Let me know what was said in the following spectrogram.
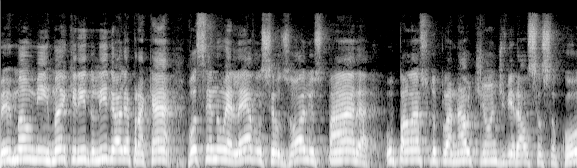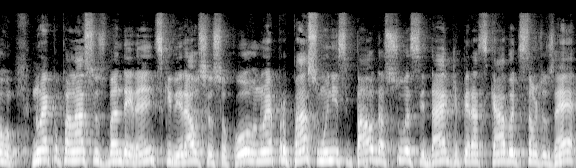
Meu irmão, minha irmã, querido líder, olha para cá. Você não eleva os seus olhos para o Palácio do Planalto, de onde virá o seu socorro. Não é para o Palácio dos Bandeirantes que virá o seu socorro. Não é para o Paço Municipal da sua cidade, de Piracicaba ou de São José.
